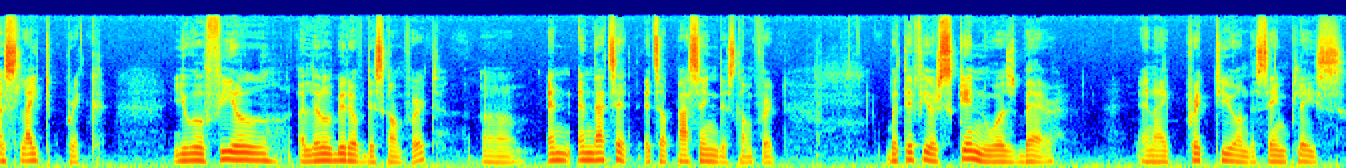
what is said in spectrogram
a slight prick. You will feel a little bit of discomfort, um, and and that's it. It's a passing discomfort. But if your skin was bare, and I pricked you on the same place,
